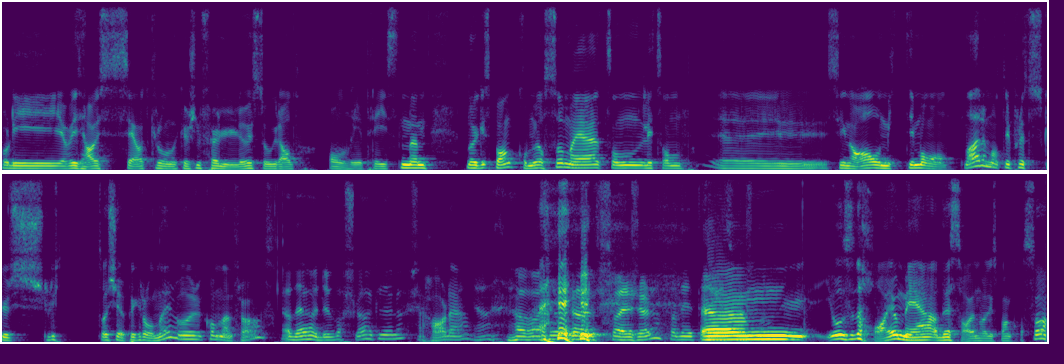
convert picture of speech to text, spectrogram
Fordi ja, Vi har jo sett at kronekursen følger jo i stor grad oljeprisen. Men Norges Bank kommer jo også med et sånn, litt sånn eh, signal midt i måneden her om at de plutselig skulle slutte å kjøpe kroner. Hvor kom den fra? Ja, Det har du varsla, har ikke det, Lars? Jeg har det. Ja, Hva kan du sjøl, da? Um, jo, så det har jo med, det sa jo Norges Bank også,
